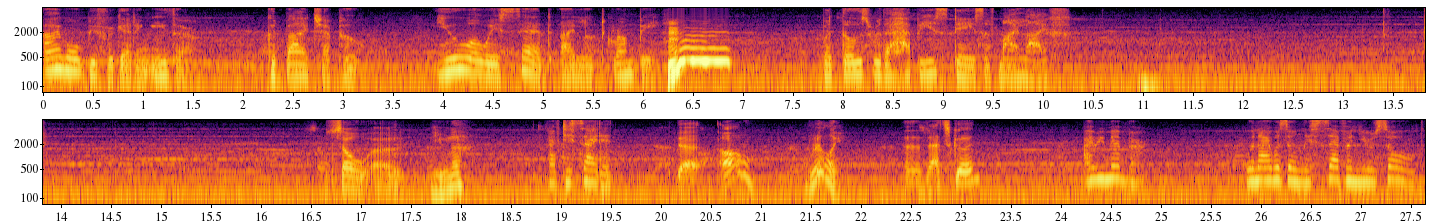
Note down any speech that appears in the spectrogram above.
I won't be forgetting either. Goodbye, Chappu. You always said I looked grumpy. Hmm? But those were the happiest days of my life. So, uh, Yuna? I've decided. Uh, oh, really? Uh, that's good. I remember when I was only seven years old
